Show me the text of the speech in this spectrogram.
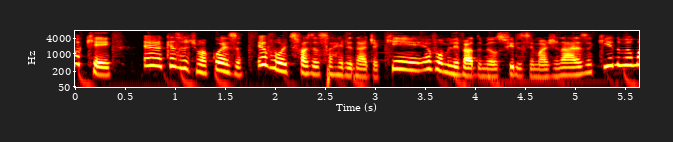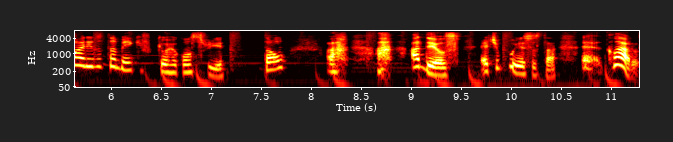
ok, é, quer saber de uma coisa? Eu vou desfazer essa realidade aqui, eu vou me livrar dos meus filhos imaginários aqui e do meu marido também, que, que eu reconstruí. Então, ah, ah, adeus. É tipo isso, tá? É, claro,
